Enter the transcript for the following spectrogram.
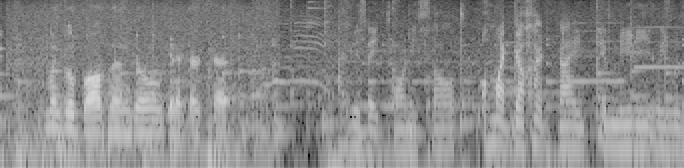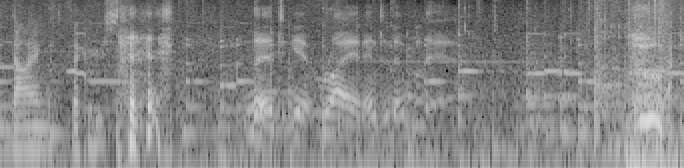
I'm gonna go bald and then go get a haircut. I just ate 20 salt. Oh my god, I immediately was dying of thirst. Let's get right into the blip.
